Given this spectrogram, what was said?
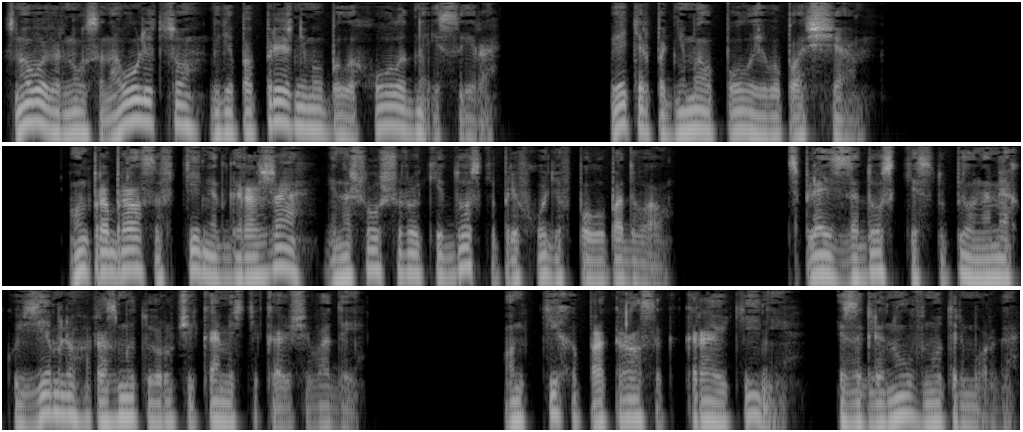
Снова вернулся на улицу, где по-прежнему было холодно и сыро. Ветер поднимал полы его плаща. Он пробрался в тень от гаража и нашел широкие доски при входе в полуподвал. Цепляясь за доски, ступил на мягкую землю, размытую ручейками стекающей воды. Он тихо прокрался к краю тени и заглянул внутрь морга.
